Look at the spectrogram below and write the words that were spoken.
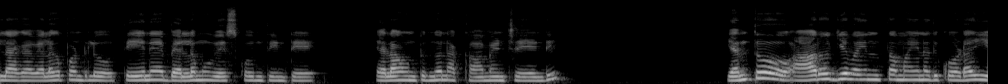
ఇలాగా వెలగపండులో తేనె బెల్లము వేసుకొని తింటే ఎలా ఉంటుందో నాకు కామెంట్ చేయండి. ఎంతో ఆరోగ్యవంతమైనది కూడా ఈ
